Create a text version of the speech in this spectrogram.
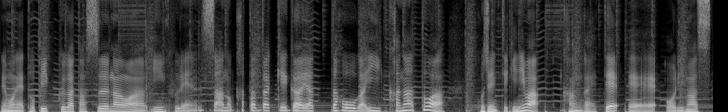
でもね、トピックが多数なのはインフルエンサーの方だけがやった方がいいかなとは、個人的には考えて、えー、おります。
